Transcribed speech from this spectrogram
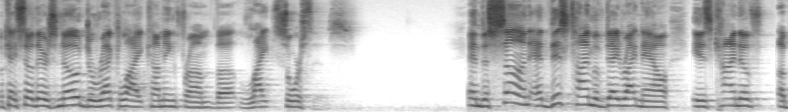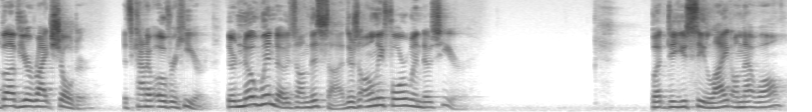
Okay, so there's no direct light coming from the light sources. And the sun at this time of day right now is kind of above your right shoulder. It's kind of over here. There are no windows on this side, there's only four windows here. But do you see light on that wall?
